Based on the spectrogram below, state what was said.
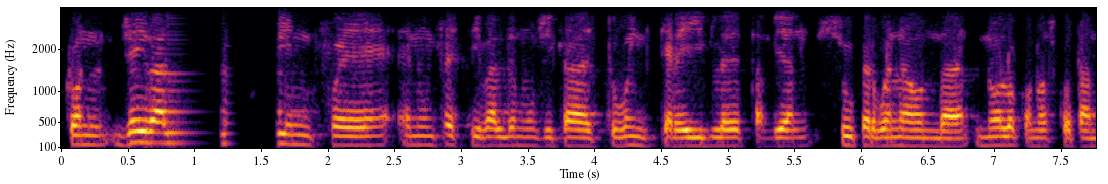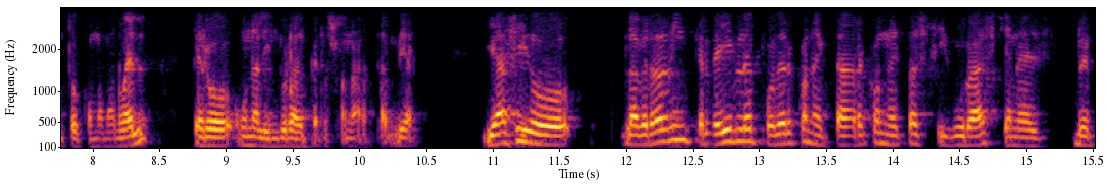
Con J Balvin fue en un festival de música, estuvo increíble, también súper buena onda, no lo conozco tanto como Manuel, pero una lindura de persona también. Y ha sido la verdad increíble poder conectar con estas figuras quienes de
